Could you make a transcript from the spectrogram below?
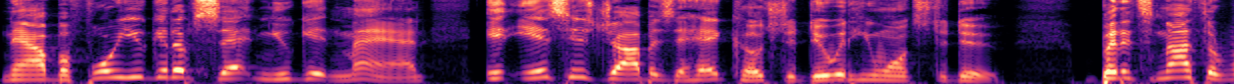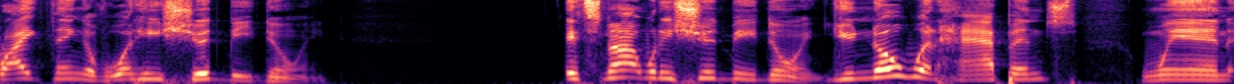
Now, before you get upset and you get mad, it is his job as the head coach to do what he wants to do. But it's not the right thing of what he should be doing. It's not what he should be doing. You know what happens when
